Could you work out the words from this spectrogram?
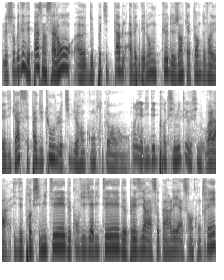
le n'est pas un salon de petites tables avec des longues queues de gens qui attendent devant les dédicaces. C'est pas du tout le type de rencontre qu'on. Il y a l'idée de proximité aussi. Voilà, l'idée de proximité, de convivialité, de plaisir à se parler, à se rencontrer.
